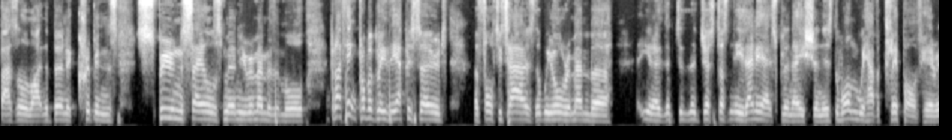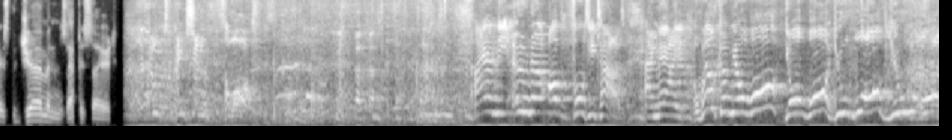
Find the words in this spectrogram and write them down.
Basil, like the Bernard Cribbins spoon salesman. You remember them all. But I think probably the episode of Fawlty Towers that we all remember you know, that, that just doesn't need any explanation is the one we have a clip of here. It's the Germans episode. Don't mention the war. I am the owner of Fawlty Towers, and may I welcome your war, your war, you war, you war, you war,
